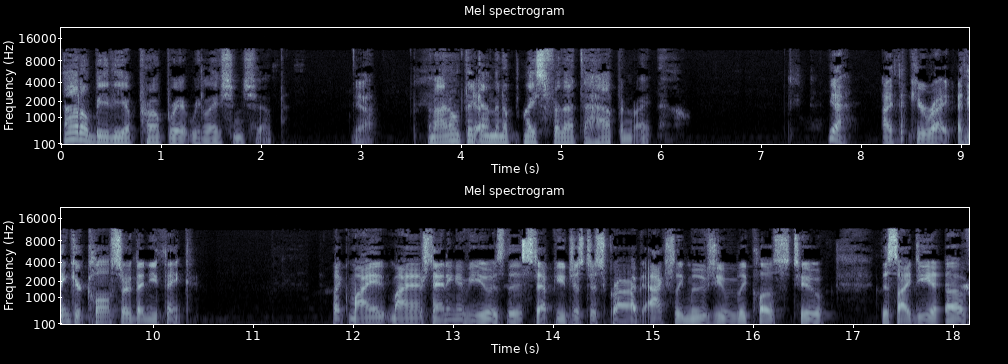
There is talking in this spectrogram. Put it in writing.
that'll be the appropriate relationship. Yeah. And I don't think Yeah. I'm in a place for that to happen right now. Yeah. I think you're right. I think you're closer than you think. Like my my understanding of you is the step you just described actually moves you really close to this idea of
